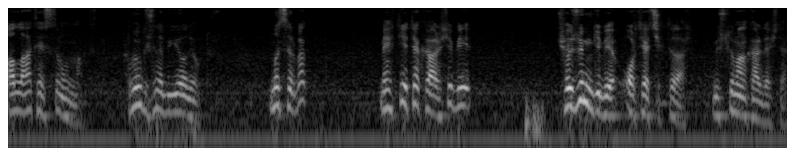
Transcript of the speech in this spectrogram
Allah'a teslim olmaktır. Bunun dışında bir yol yoktur. Mısır bak Mehdiyete karşı bir çözüm gibi ortaya çıktılar Müslüman kardeşler.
